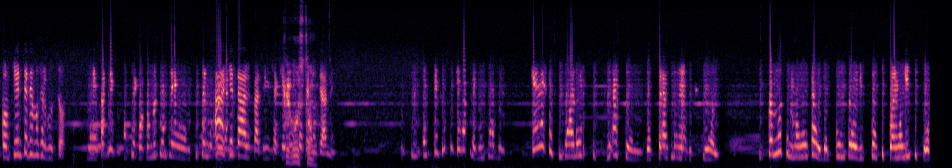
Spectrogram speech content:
¿Con quién tenemos el gusto? Eh, Patricia, como siempre. Ah, ¿qué tal, Patricia? Qué, gusto, que nos llames. Es que yo quisiera preguntarle, ¿qué necesidades hacen detrás de la adicción? ¿Cómo se maneja desde el punto de vista psicoanalítico?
